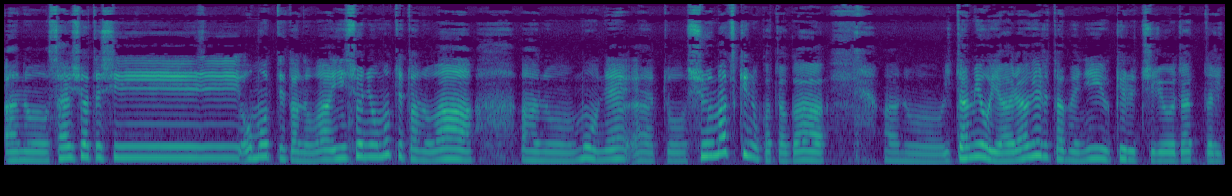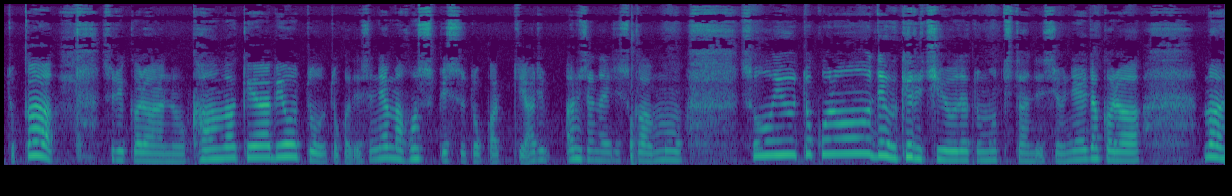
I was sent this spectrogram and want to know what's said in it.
あの、最初私、思ってたのは、印象に思ってたのは、あの、もうね、えっと、終末期の方が、あの、痛みを和らげるために受ける治療だったりとか、それから、あの、緩和ケア病棟とかですね、まあ、ホスピスとかってある、あるじゃないですか。もう、そういうところで受ける治療だと思ってたんですよね。だから、まあ、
